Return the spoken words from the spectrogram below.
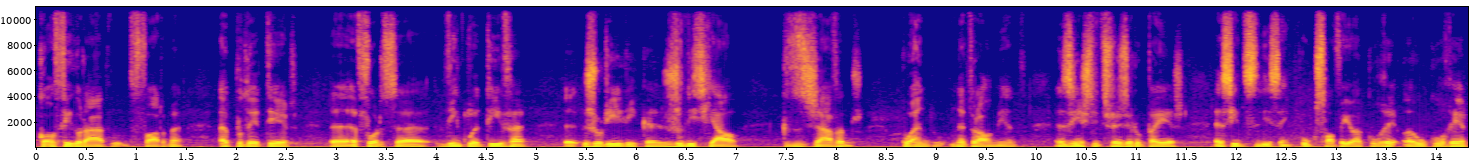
configurado de forma a poder ter a força vinculativa, eh, jurídica, judicial que desejávamos, quando, naturalmente, as instituições europeias assim decidissem. O que só veio a ocorrer, a ocorrer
